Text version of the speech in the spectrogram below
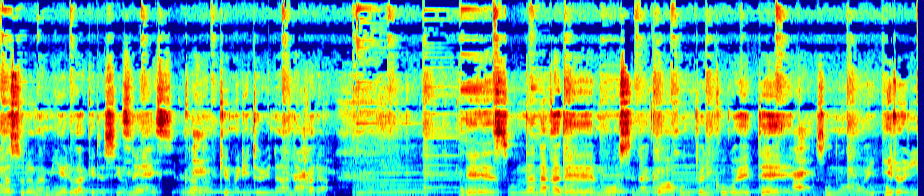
は空が見えるわけですよね。そうですよね。あの煙取りの穴から。はでそんな中でもう背中は本当に凍えて、はい。その色に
